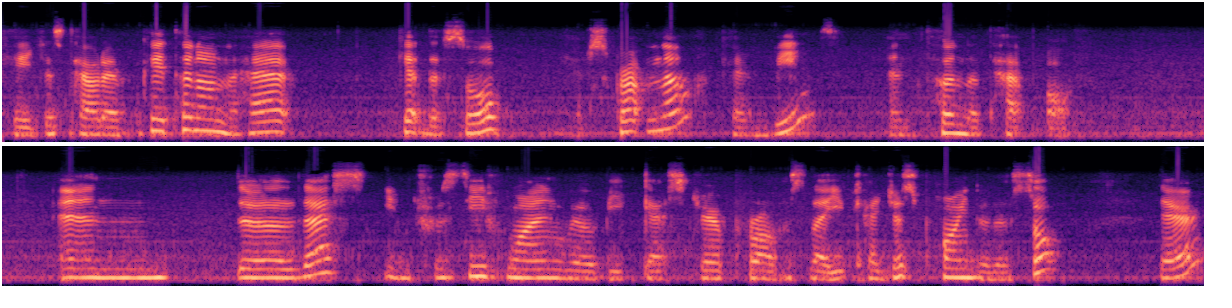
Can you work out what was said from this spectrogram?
Okay, just tell them, okay, turn on the tap, get the soap, have scrub now, can rinse, and turn the tap off. And the less intrusive one will be gesture prompts, like you can just point to the soap there,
